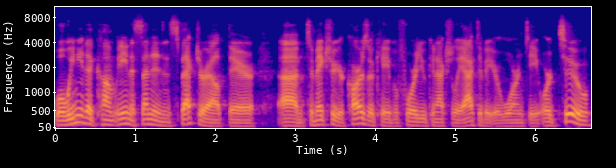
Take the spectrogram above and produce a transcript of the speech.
well, we need to come. We need to send an inspector out there um, to make sure your car's okay before you can actually activate your warranty. Or two,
